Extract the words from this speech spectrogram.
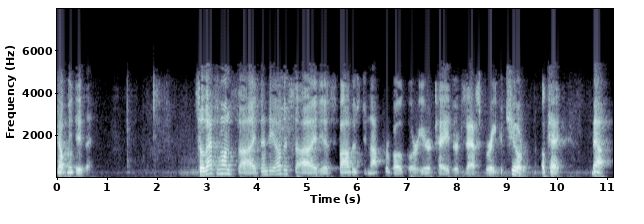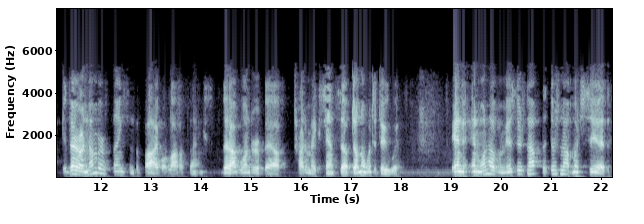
Help me do that. So that's one side. Then the other side is fathers do not provoke or irritate or exasperate your children. Okay. Now, there are a number of things in the Bible, a lot of things, that I wonder about, try to make sense of, don't know what to do with. And and one of them is there's not there's not much said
